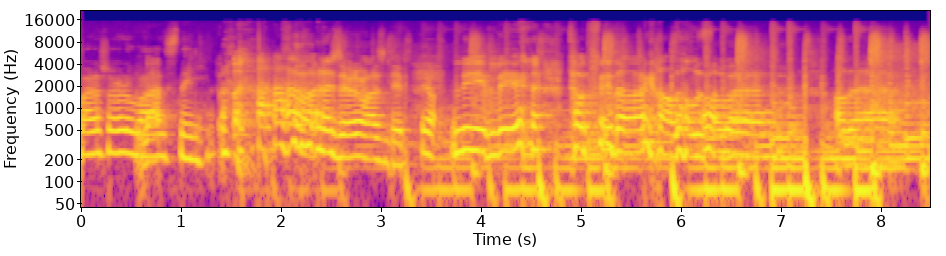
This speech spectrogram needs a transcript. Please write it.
Vær deg sjøl og Vær- vær snill. vær deg sjøl og vær snill. Ja. Nydelig. Takk for i dag. Ha det, alle sammen. Ha det.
